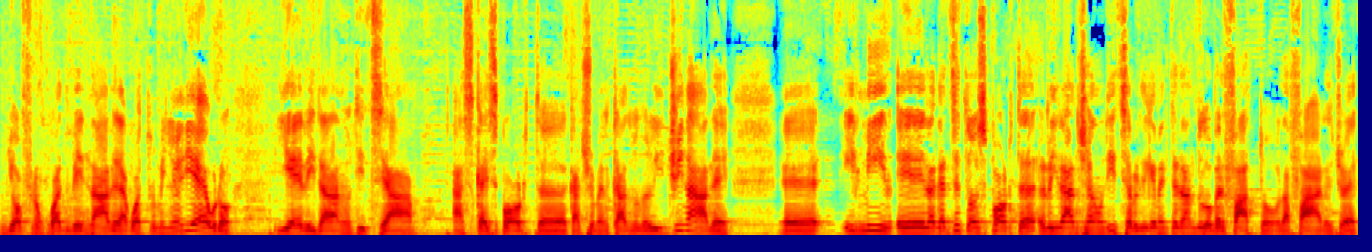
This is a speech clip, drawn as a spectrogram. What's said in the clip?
gli offre un quadriennale da 4 milioni di euro. Ieri dà la notizia a Sky Sport eh, Calciomercato l'originale. Eh, il eh, la Gazzetta dello Sport rilancia la notizia praticamente dandolo per fatto l'affare, cioè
